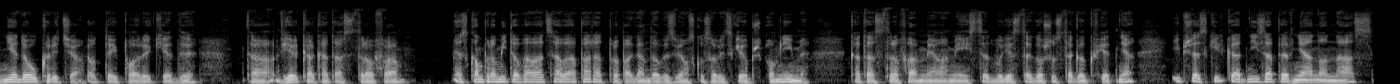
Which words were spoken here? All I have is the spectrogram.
nie do ukrycia od tej pory, kiedy ta wielka katastrofa skompromitowała cały aparat propagandowy Związku Sowieckiego. Przypomnijmy, katastrofa miała miejsce 26 kwietnia i przez kilka dni zapewniano nas,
